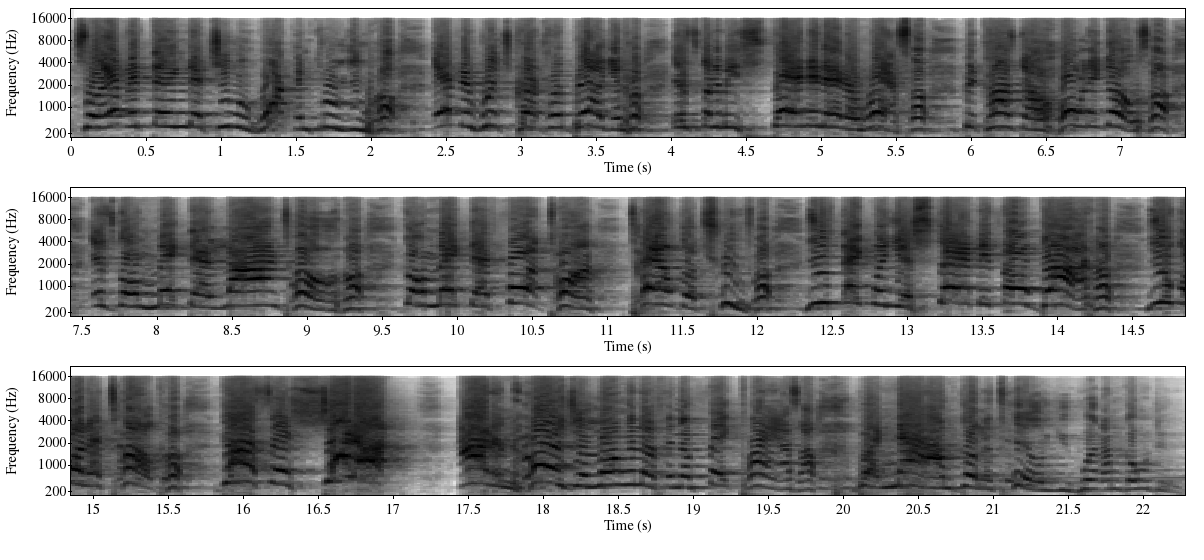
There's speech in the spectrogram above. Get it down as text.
So everything that you were walking through you, uh, every witchcraft rebellion uh, is going to be standing at a rest because the Holy Ghost is going to make that lying tongue, going to make that fork tongue tell the truth. You think when you stand before God, you're going to talk. God says, shut up. I done heard you long enough in the fake prayers, but now I'm going to tell you what I'm going to do.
